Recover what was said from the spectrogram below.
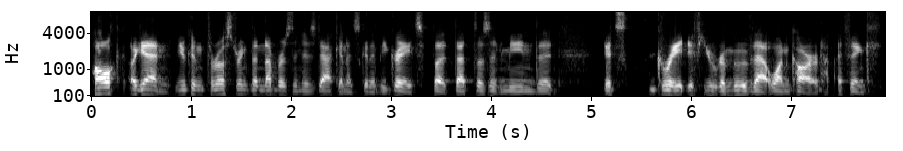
Hulk, again, you can throw strength and numbers in his deck and it's going to be great, but that doesn't mean that it's great if you remove that one card. I think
